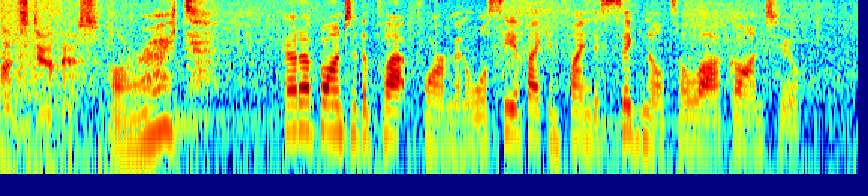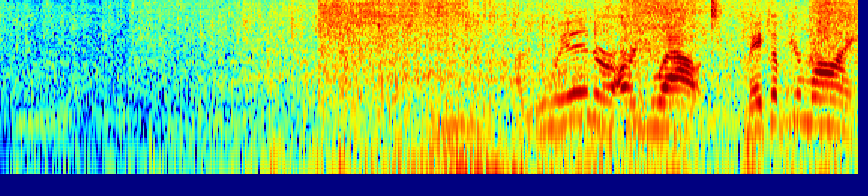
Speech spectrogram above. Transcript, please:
Let's do this. All right. Head up onto the platform and we'll see if I can find a signal to lock onto. You in or are you out? Make up your mind.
